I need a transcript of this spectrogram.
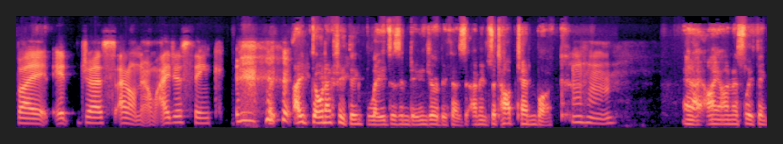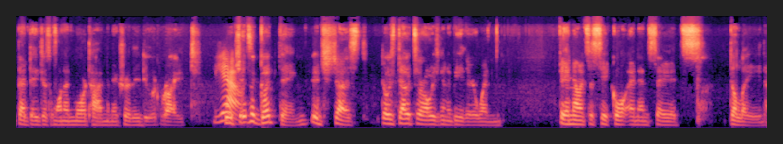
but it just I don't know. I just think I don't actually think Blades is in danger because I mean it's a top ten book, mm-hmm. and I, I, honestly think that they just wanted more time to make sure they do it right. Yeah, which is a good thing. It's just those doubts are always going to be there when they announce a sequel and then say it's delayed.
